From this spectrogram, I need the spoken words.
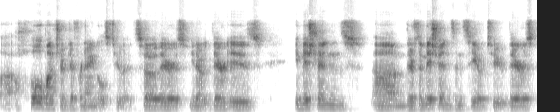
a, whole bunch of different angles to it. So there's, you know, there is emissions, um, there's emissions and CO2, there's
